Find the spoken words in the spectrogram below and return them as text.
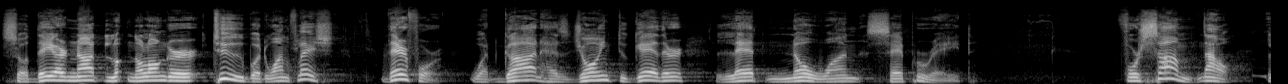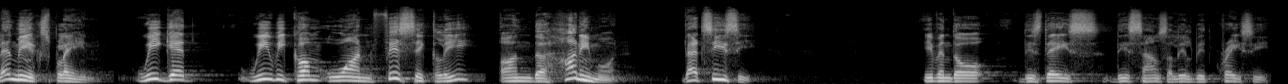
So they are not no longer two, but one flesh. Therefore, what God has joined together, let no one separate. For some, now, let me explain. We get, we become one physically on the honeymoon. That's easy. Even though these days this sounds a little bit crazy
